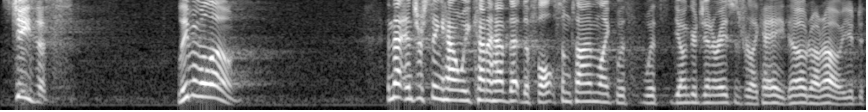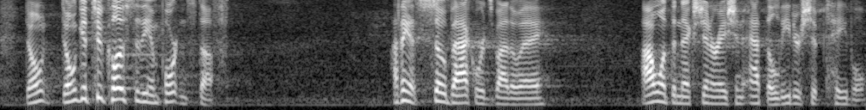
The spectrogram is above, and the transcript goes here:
It's Jesus. Leave him alone. Isn't that interesting how we kind of have that default sometime, like with, with younger generations? We're like, hey, no, no, no, you don't, don't get too close to the important stuff. I think it's so backwards, by the way. I want the next generation at the leadership table.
